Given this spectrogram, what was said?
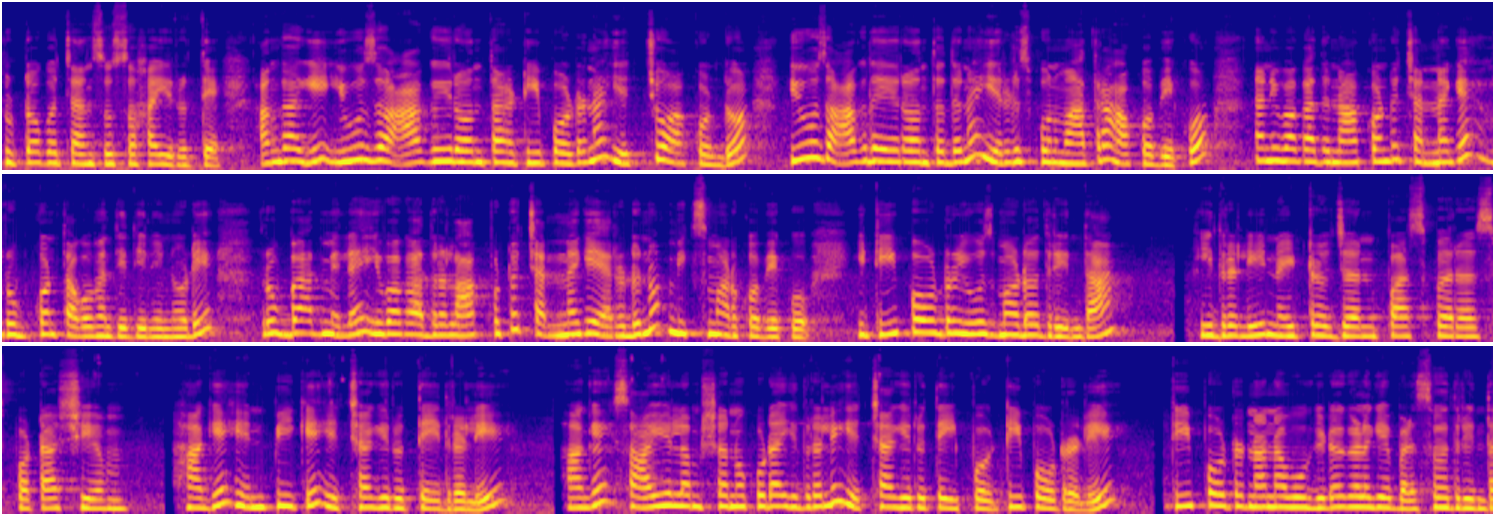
ಸುಟ್ಟೋಗೋ ಚಾನ್ಸು ಸಹ ಇರುತ್ತೆ. ಹಂಗಾಗಿ ಯೂಸ್ ಆಗಿರೋವಂತಹ ಟೀ ಪೌಡ್ರನ್ನ ಹೆಚ್ಚು ಹಾಕ್ಕೊಂಡು ಯೂಸ್ ಆಗದೇ ಇರೋವಂಥದ್ದನ್ನು ಎರಡು ಸ್ಪೂನ್ ಮಾತ್ರ ಹಾಕೋಬೇಕು. ನಾನು ಇವಾಗ ಅದನ್ನು ಹಾಕ್ಕೊಂಡು ಚೆನ್ನಾಗಿ ರುಬ್ಕೊಂಡು ತಗೊಬಂದಿದ್ದೀನಿ ನೋಡಿ. ರುಬ್ಬಾದ್ಮೇಲೆ ಇವಾಗ ಅದರಲ್ಲಿ ಹಾಕ್ಬಿಟ್ಟು ಚೆನ್ನಾಗಿ ಎರಡನ್ನೂ ಮಿಕ್ಸ್ ಮಾಡ್ಕೋಬೇಕು. ಈ ಟೀ ಪೌಡ್ರ್ ಯೂಸ್ ಮಾಡೋದ್ರಿಂದ ಇದರಲ್ಲಿ ನೈಟ್ರೋಜನ್, ಫಾಸ್ಫರಸ್, ಪೊಟ್ಯಾಷಿಯಂ ಹಾಗೆ ಎನ್ ಪಿ ಕೆ ಹೆಚ್ಚಾಗಿರುತ್ತೆ ಇದರಲ್ಲಿ. ಹಾಗೆ ಸಾಯಿಲ್ ಅಂಶನೂ ಕೂಡ ಇದರಲ್ಲಿ ಹೆಚ್ಚಾಗಿರುತ್ತೆ ಈ ಪೌ, ಟೀ ಪೌಡ್ರಲ್ಲಿ. ಟೀ ಪೌಡ್ರನ್ನ ನಾವು ಗಿಡಗಳಿಗೆ ಬಳಸೋದ್ರಿಂದ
